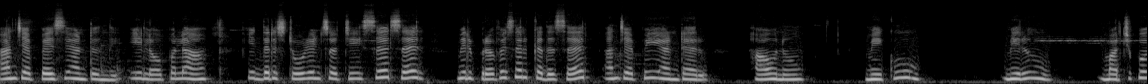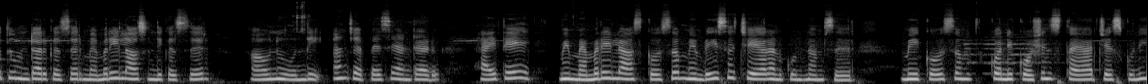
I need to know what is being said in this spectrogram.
అని చెప్పేసి అంటుంది. ఈ లోపల ఇద్దరు స్టూడెంట్స్ వచ్చి సార్ సార్ మీరు ప్రొఫెసర్ కదా సార్? అని చెప్పి అంటారు. అవును. మీకు మీరు మర్చిపోతూ ఉంటారు కదా సార్. మెమరీ లాస్ ఉంది కదా సార్. అవును ఉంది అని చెప్పేసి అంటాడు. అయితే మీ మెమరీ లాస్ కోసం మేము రీసెర్చ్ చేయాలనుకుంటున్నాం సార్. మీకోసం కొన్ని క్వశ్చన్స్ తయారు చేసుకుని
